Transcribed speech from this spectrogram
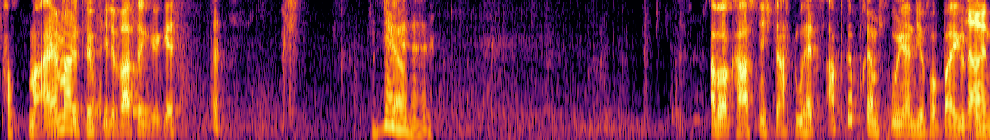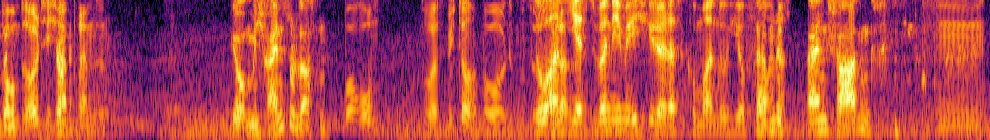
Passt mal Ich habe einmal. schon zu viele Waffeln gegessen. Ja. Aber Carsten, ich dachte, du hättest abgebremst, wo ich an dir vorbeigezogen Nein, bin. warum sollte ich abbremsen? Ja, um mich reinzulassen. Warum? Du hast mich doch überholt. So, an, jetzt übernehme ich wieder das Kommando hier vorne. Damit du keinen Schaden kriegst. Mhm.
